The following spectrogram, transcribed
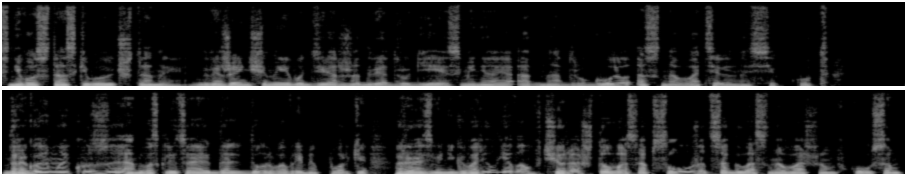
С него стаскивают штаны. Две женщины его держат, две другие, сменяя одна другую, основательно секут. «Дорогой мой кузен!» — восклицает Дальдур во время порки. «Разве не говорил я вам вчера, что вас обслужат согласно вашим вкусам?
